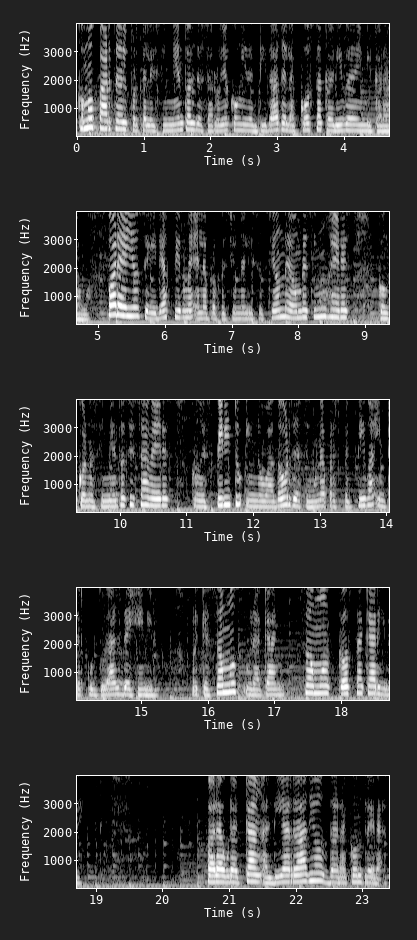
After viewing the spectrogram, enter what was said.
como parte del fortalecimiento al desarrollo con identidad de la costa caribe de Nicaragua. Por ello, seguirá firme en la profesionalización de hombres y mujeres con conocimientos y saberes con espíritu innovador desde una perspectiva intercultural de género, porque somos Huracán, somos Costa Caribe. Para Huracán al Día Radio, Dara Contreras.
